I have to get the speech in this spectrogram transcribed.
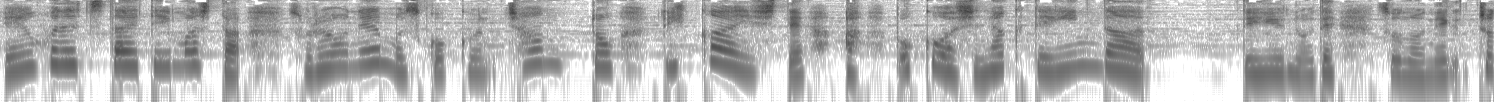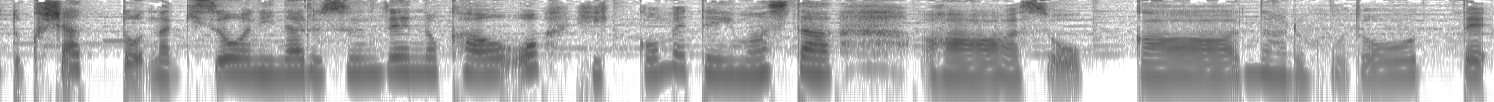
英語で伝えていました。それをね息子くんちゃんと理解してあ僕はしなくていいんだってっていうのでそのねちょっとくしゃっと泣きそうになる寸前の顔を引っ込めていました。ああそっかなるほどって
